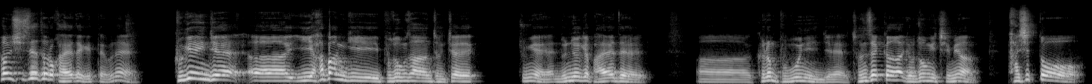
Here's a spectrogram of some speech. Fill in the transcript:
현 시세대로 가야 되기 때문에 그게 이제 어, 이 하반기 부동산 정책 중에 눈여겨 봐야 될 어, 그런 부분이 이제 전세가가 요동이 치면 다시 또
